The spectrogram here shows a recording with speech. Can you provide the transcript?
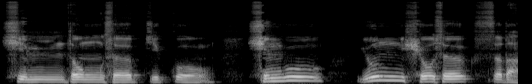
심동섭 짓고 신구 윤효석 써다.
